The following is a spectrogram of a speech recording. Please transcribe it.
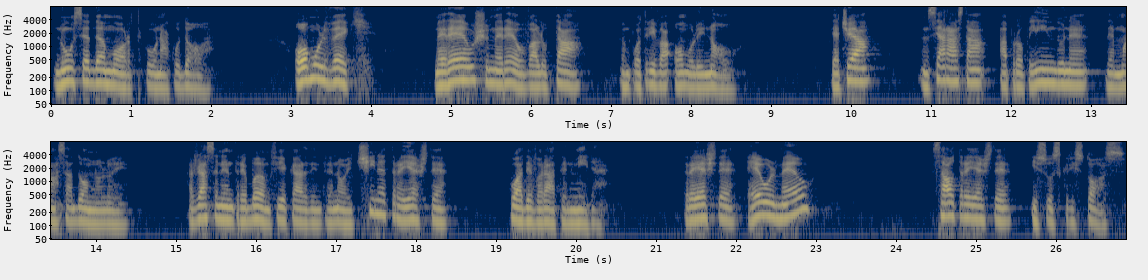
nu se dă mort cu una, cu două. Omul vechi mereu și mereu va lupta împotriva omului nou. De aceea, în seara asta, apropiindu-ne de masa Domnului, aș vrea să ne întrebăm fiecare dintre noi, cine trăiește cu adevărat în mine? Trăiește eul meu sau trăiește Isus Hristos?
